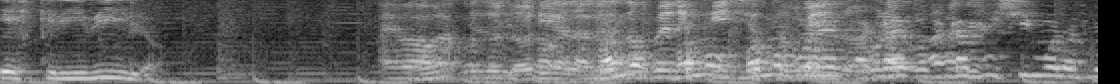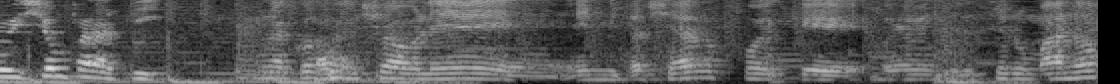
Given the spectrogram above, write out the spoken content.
Escribilo. Ahí va, una cosa que Lo yo, la- una, dos beneficios a también, poner-. Una acá, cosa acá que- pusimos la provisión para ti. cosa Vamos. que yo hablé en mi taller fue que, obviamente, el ser humano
